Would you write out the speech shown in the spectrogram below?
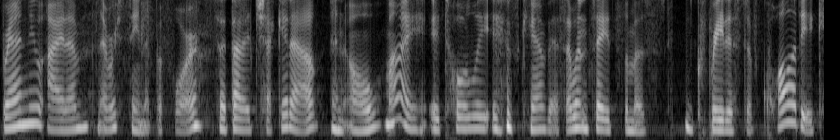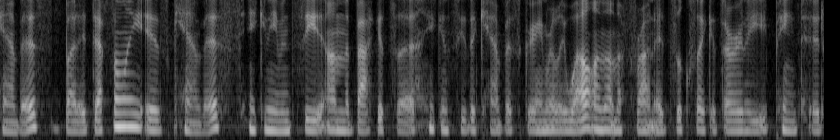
Brand new item, never seen it before, so I thought I'd check it out, and oh my, it totally is canvas. I wouldn't say it's the most greatest of quality canvas, but it definitely is canvas. You can even see on the back, it's a, you can see the canvas grain really well, and on the front, it looks like it's already painted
